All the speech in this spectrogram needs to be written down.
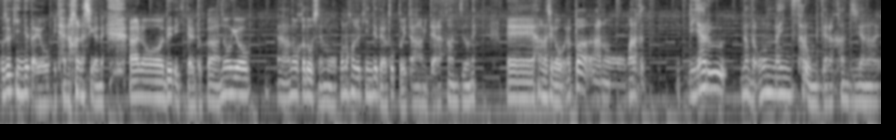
補助金出たよ、みたいな話がね、あの、出てきたりとか、農業、農家同士でも、この補助金出たよ、取っといた、みたいな感じのね、えー、話が、やっぱ、あの、まあ、なんか、リアル、なんだろう、オンラインサロンみたいな感じじゃない、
